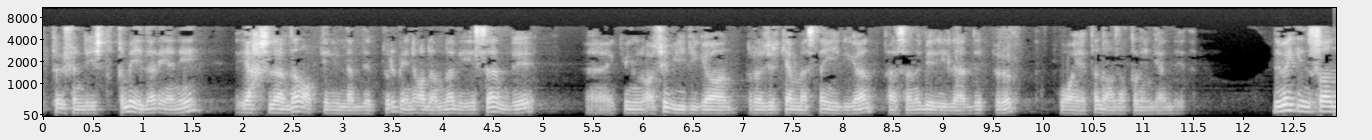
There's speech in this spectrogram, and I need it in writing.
yerda o'shanda eshitib qilmanglar ya'ni yaxshilardan olib kelinglar deb turib ya'ni odamlar yesa bunday e, ko'ngil ochib yeydigan biroz jirkanmasdan yeydigan narsani beringlar deb turib bu oyatda nozil qilingan deydi. Demak inson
